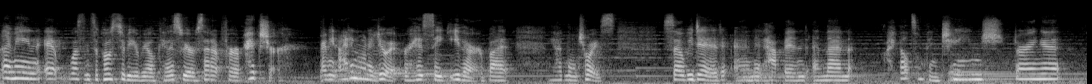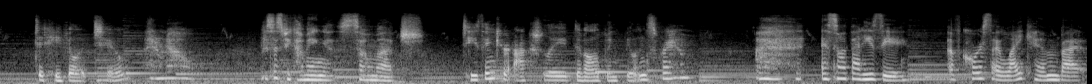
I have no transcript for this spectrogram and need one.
I mean, it wasn't supposed to be a real kiss. We were set up for a picture. I mean, I didn't want to do it for his sake either, but we had no choice. So we did, and it happened, and then I felt something change during it. Did he feel it too? I don't know. This is becoming so much. Do you think you're actually developing feelings for him? Uh, it's not that easy. Of course, I like him, but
